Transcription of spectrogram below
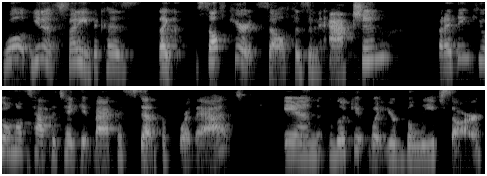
well you know it's funny because like self-care itself is an action but i think you almost have to take it back a step before that and look at what your beliefs are.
